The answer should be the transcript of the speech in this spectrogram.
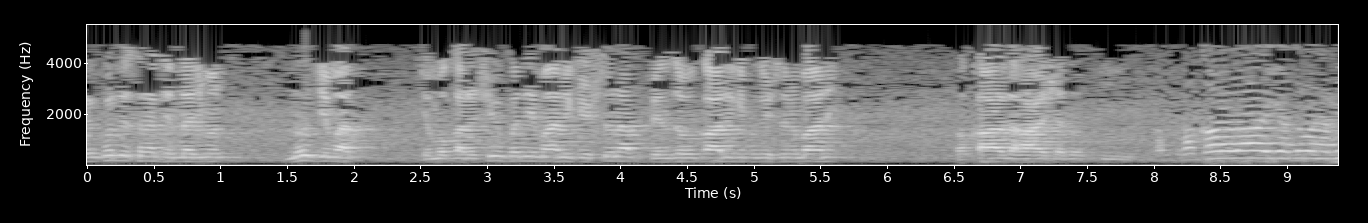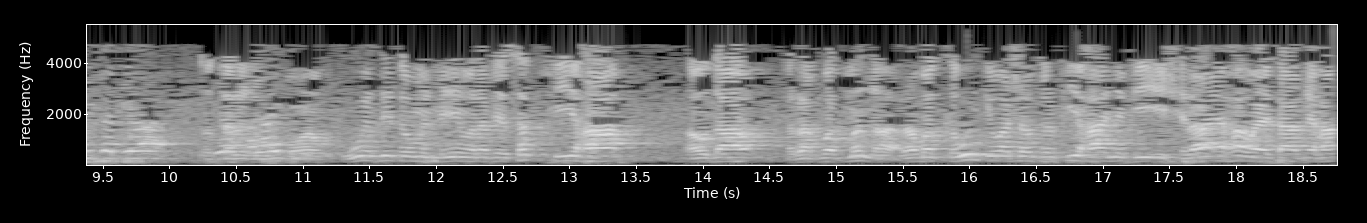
فی کل سنت النجمن نجمت جو مقرشو پدی بان فکشتن پنزاو کالو کی فکشتن بان فقال عائشة فقال عائشة ونفست فيها هو يديته من مني ونفست فيها او دا رغبت منها رغبت كون کی واشا فيها ان في اشرائها وعتاقها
